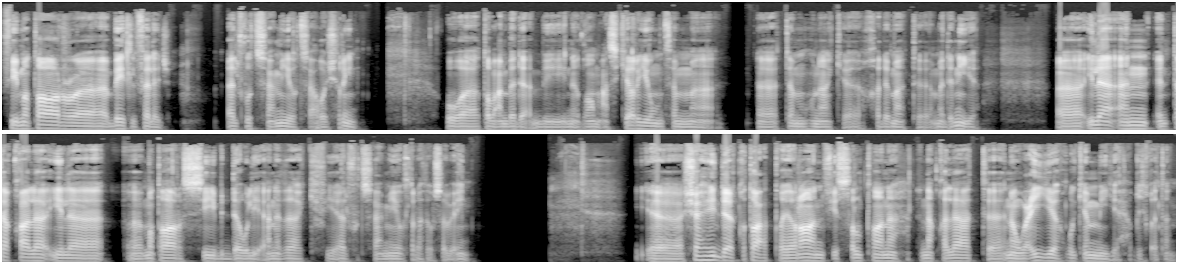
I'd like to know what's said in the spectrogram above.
في مطار بيت الفلج 1929 وطبعا بدأ بنظام عسكري ومن ثم تم هناك خدمات مدنية. إلى أن انتقل إلى مطار السيب الدولي آنذاك في 1973 شهد قطاع الطيران في السلطنة نقلات نوعية وكمية حقيقة.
